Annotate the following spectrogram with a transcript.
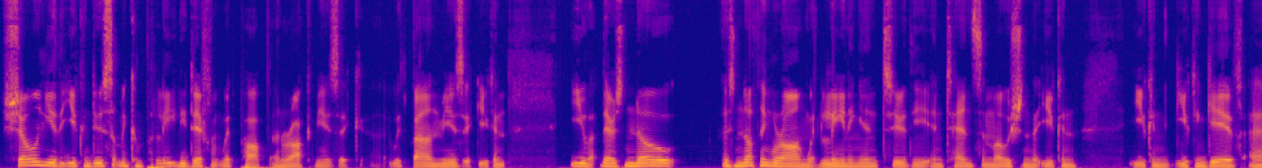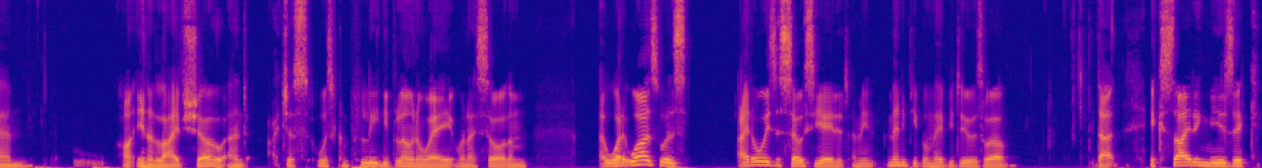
showing you that you can do something completely different with pop and rock music, uh, with band music. You can, you there's no, there's nothing wrong with leaning into the intense emotion that you can, you can, you can give um, uh, in a live show. And I just was completely blown away when I saw them. Uh, What it was was I'd always associated. I mean, many people maybe do as well. That exciting music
